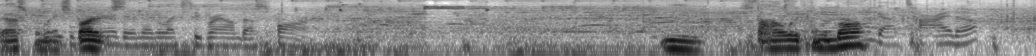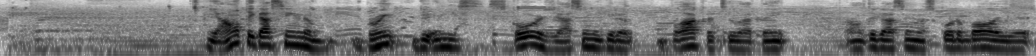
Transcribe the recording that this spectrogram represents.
That's the Blaze Sparks. Far. Mm. Foul away from the ball. Up. Yeah, I don't think I seen the Brink get any scores yet. I seen her get a block or two, I think. I don't think I seen her score the ball yet.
